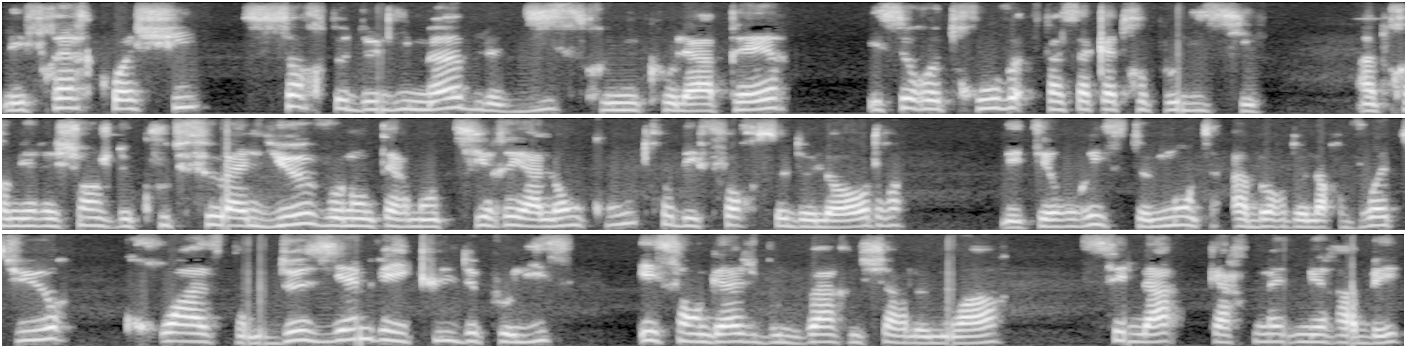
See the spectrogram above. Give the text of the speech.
les frères Kouachi sortent de l'immeuble 10 rue Nicolas Appert et se retrouvent face à quatre policiers. Un premier échange de coups de feu a lieu, volontairement tiré à l'encontre des forces de l'ordre. Les terroristes montent à bord de leur voiture, croisent un deuxième véhicule de police et s'engagent boulevard Richard Lenoir. C'est là qu'Ahmed Merabé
